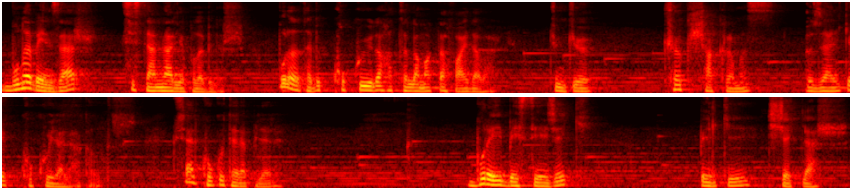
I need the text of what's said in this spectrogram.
buna benzer sistemler yapılabilir. Burada tabii kokuyu da hatırlamakta fayda var. Çünkü kök şakramız özellikle kokuyla alakalıdır. Güzel koku terapileri. Burayı besleyecek belki çiçekler,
